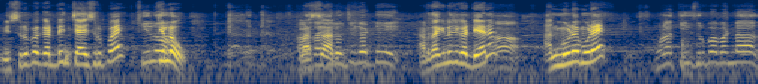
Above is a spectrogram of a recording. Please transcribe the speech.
वीस रुपये गड्डी चाळीस रुपये किलो. किलो. अर्धा लसण. किलोची गड्डी. अर्धा किलोची गड्डी आहे ना? हा. आणि मुळे मुळे? मुळा तीस रुपये बंडल.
